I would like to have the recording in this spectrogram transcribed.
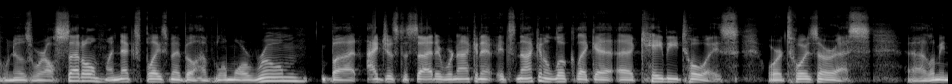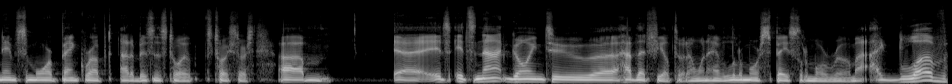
Who knows where I'll settle? My next place, maybe I'll have a little more room, but I just decided we're not gonna. It's not gonna look like a, a KB Toys or a Toys R Us. Uh, let me name some more bankrupt, out of business toy toy stores. Um, uh, it's it's not going to uh, have that feel to it. I want to have a little more space, a little more room. I, I love.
